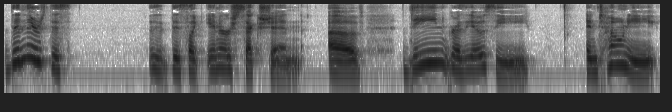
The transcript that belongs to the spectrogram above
Then there's this this like intersection of Dean Graziosi and Tony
